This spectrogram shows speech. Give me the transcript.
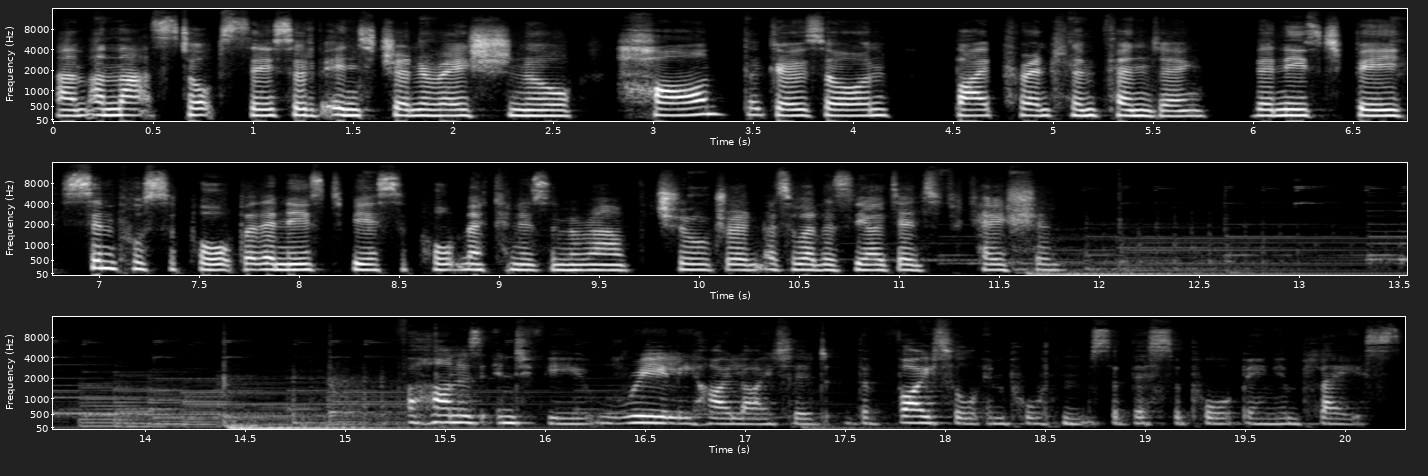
Um, and that stops the sort of intergenerational harm that goes on by parental offending. There needs to be simple support, but there needs to be a support mechanism around for children as well as the identification. Farhana's interview really highlighted the vital importance of this support being in place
